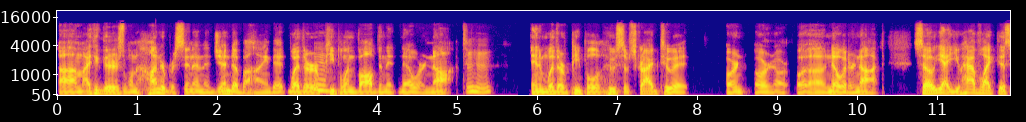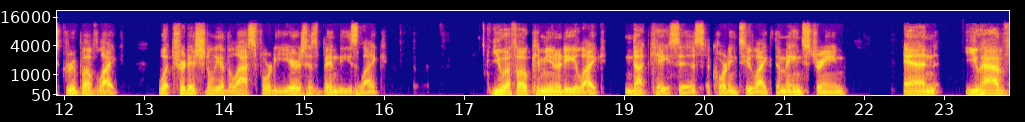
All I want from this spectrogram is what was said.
Um, I think there's 100% an agenda behind it, whether Yeah. people involved in it know or not hmm and whether people who subscribe to it or or, or uh, know it or not. So yeah, you have like this group of like what traditionally of the last 40 years has been these like UFO community like nutcases according to like the mainstream and you have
